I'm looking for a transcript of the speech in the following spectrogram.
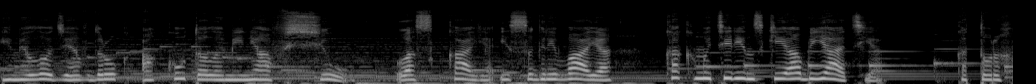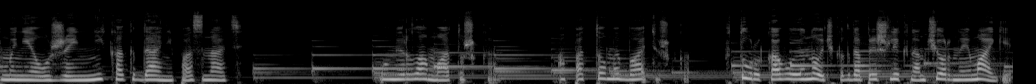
И мелодия вдруг окутала меня всю, лаская и согревая, как материнские объятия которых мне уже никогда не познать. Умерла матушка, а потом и батюшка, в ту роковую ночь, когда пришли к нам черные маги,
